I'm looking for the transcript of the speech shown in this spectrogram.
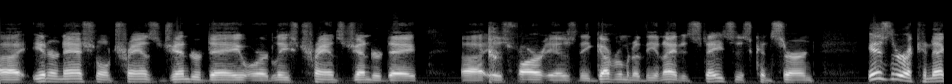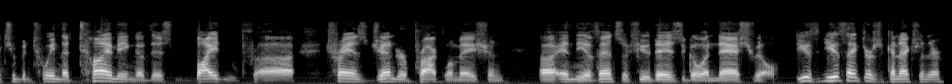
uh, International Transgender Day, or at least Transgender Day, uh, as far as the government of the United States is concerned. Is there a connection between the timing of this Biden uh, transgender proclamation uh, and the events a few days ago in Nashville? Do you, do you think there's a connection there?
